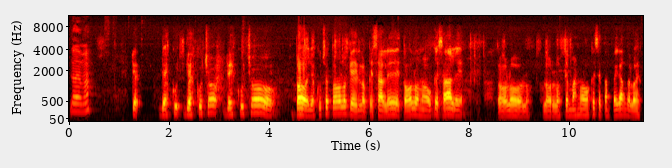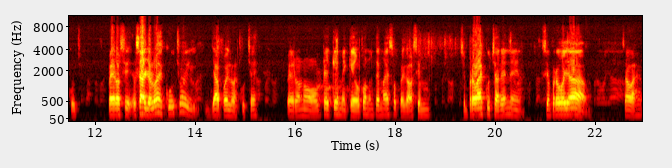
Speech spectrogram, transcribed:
lo demás. Yo, yo, escucho, yo escucho, yo escucho todo, yo escucho todo lo que, lo que sale, todo lo nuevo que sale, todos los temas nuevos que se están pegando, los escucho. Pero sí, o sea, yo los escucho y ya pues los escuché. Pero no que, que me quedo con un tema de eso pegado. Siempre, siempre voy a escuchar en el, siempre voy a, o sea,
